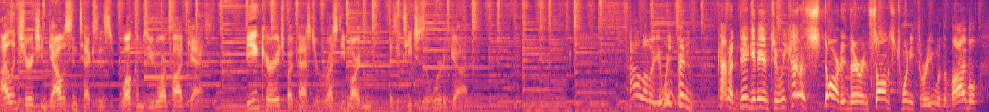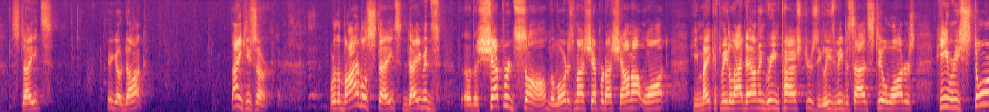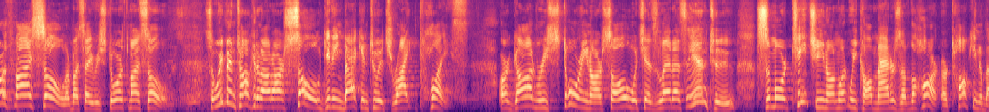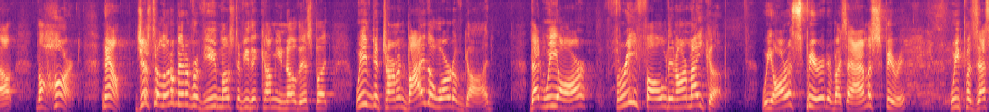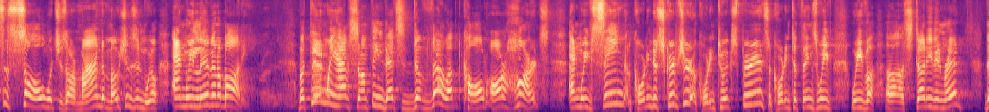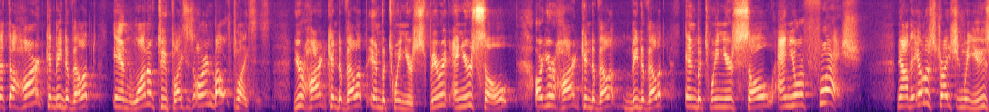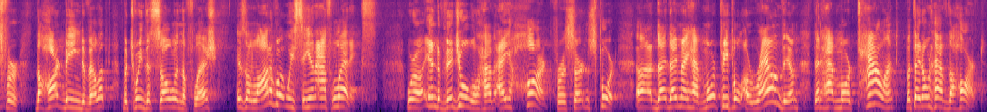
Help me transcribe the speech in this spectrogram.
Island Church in Galveston, Texas welcomes you to our podcast. Be encouraged by Pastor Rusty Martin as he teaches the Word of God. Hallelujah. We've been kind of digging into, we kind of started there in Psalms 23 where the Bible states, here you go, Doc. Thank you, sir. Where the Bible states, David's, uh, the shepherd's psalm, the Lord is my shepherd, I shall not want. He maketh me to lie down in green pastures. He leads me beside still waters. He restoreth my soul. Everybody say, restoreth my soul. So we've been talking about our soul getting back into its right place. Or God restoring our soul, which has led us into some more teaching on what we call matters of the heart, or talking about the heart. Now, just a little bit of review. Most of you that come, you know this, but we've determined by the Word of God that we are threefold in our makeup. We are a spirit. Everybody say, I am a spirit. We possess a soul, which is our mind, emotions, and will, and we live in a body. But then we have something that's developed called our hearts, and we've seen, according to Scripture, according to experience, according to things we've, we've uh, uh, studied and read, that the heart can be developed in one of two places or in both places. Your heart can develop in between your spirit and your soul, or your heart can develop, be developed in between your soul and your flesh. Now, the illustration we use for the heart being developed between the soul and the flesh is a lot of what we see in athletics, where an individual will have a heart for a certain sport. Uh, they, they may have more people around them that have more talent, but they don't have the heart.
